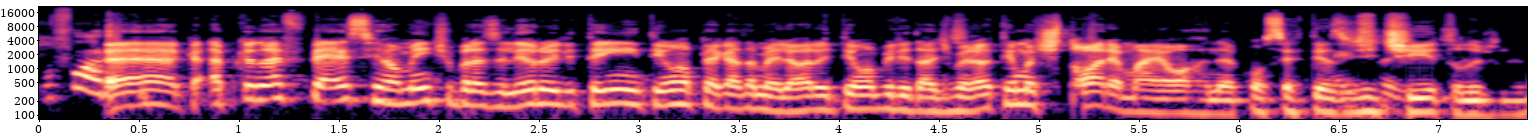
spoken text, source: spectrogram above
Tô fora. É, é porque no FPS, realmente, o brasileiro ele tem, tem uma pegada melhor, ele tem uma habilidade melhor, tem uma história maior, né? Com certeza, é de títulos, né?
